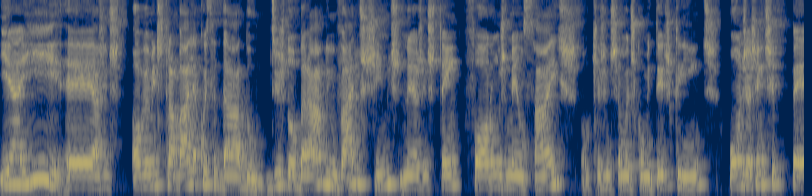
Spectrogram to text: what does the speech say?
E aí, é, a gente, obviamente, trabalha com esse dado desdobrado em vários times, né? A gente tem fóruns mensais, o que a gente chama de comitê de clientes, onde a gente pega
